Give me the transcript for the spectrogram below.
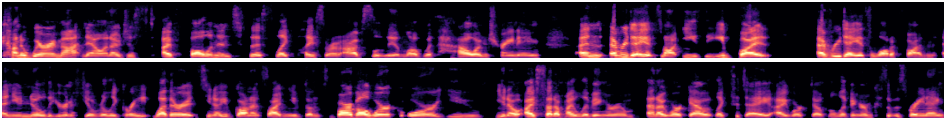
kind of where I'm at now. And I just, I've fallen into this like place where I'm absolutely in love with how I'm training. And every day it's not easy, but every day it's a lot of fun and you know that you're going to feel really great whether it's you know you've gone outside and you've done some barbell work or you've you know i set up my living room and i work out like today i worked out in the living room because it was raining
